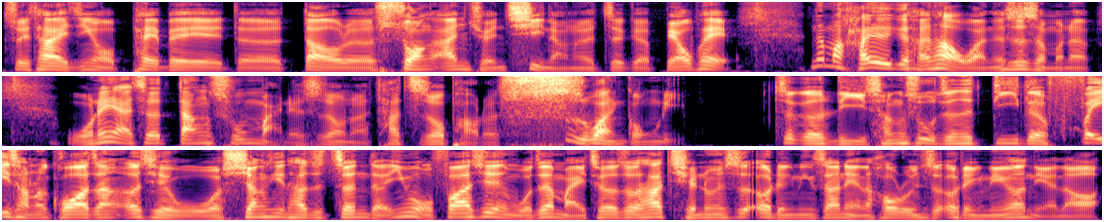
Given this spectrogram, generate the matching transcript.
所以它已经有配备的呃到了双安全气囊的这个标配。那么还有一个很好玩的是什么呢？我那台车当初买的时候呢，它只有跑了四万公里。这个里程数真是低得非常的夸张，而且我相信它是真的，因为我发现我在买车的时候，它前轮是二零零三年的，后轮是二零零二年的啊、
